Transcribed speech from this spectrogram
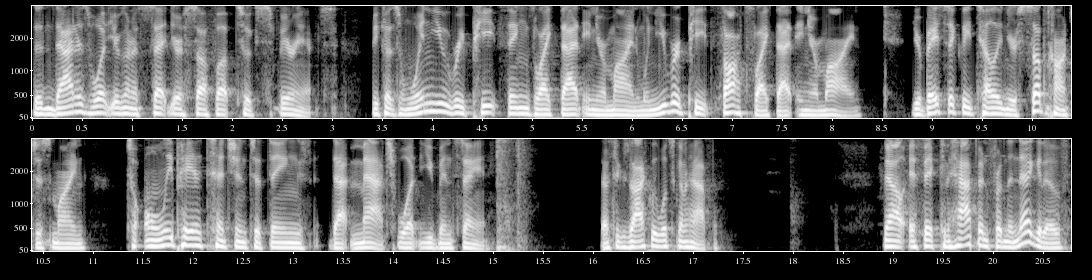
then that is what you're going to set yourself up to experience. Because when you repeat things like that in your mind, when you repeat thoughts like that in your mind, you're basically telling your subconscious mind to only pay attention to things that match what you've been saying. That's exactly what's going to happen. Now, if it can happen for the negative,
